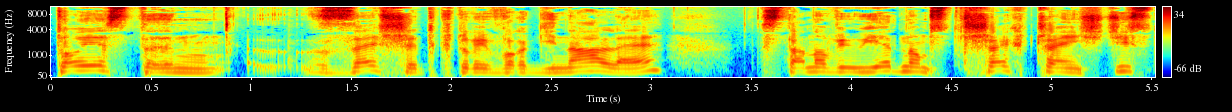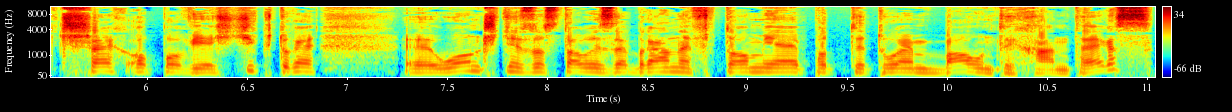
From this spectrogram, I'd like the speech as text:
To jest zeszyt, który w oryginale stanowił jedną z trzech części, z trzech opowieści, które e, łącznie zostały zebrane w tomie pod tytułem Bounty Hunters.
